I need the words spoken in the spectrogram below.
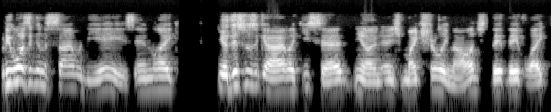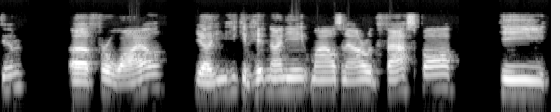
But he wasn't going to sign with the A's. And like, you know, this was a guy, like you said, you know, and, and Mike Shirley acknowledged they, they've liked him uh, for a while. You know, he, he can hit 98 miles an hour with fastball. He,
